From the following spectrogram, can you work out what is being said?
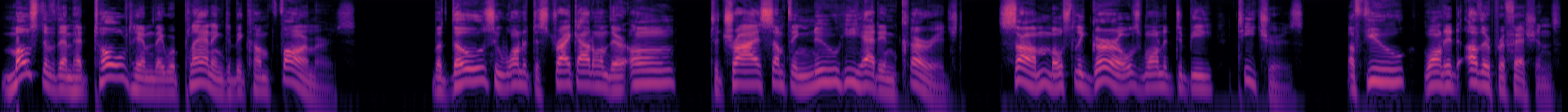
Most of them had told him they were planning to become farmers. But those who wanted to strike out on their own, to try something new, he had encouraged. Some, mostly girls, wanted to be teachers. A few wanted other professions,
